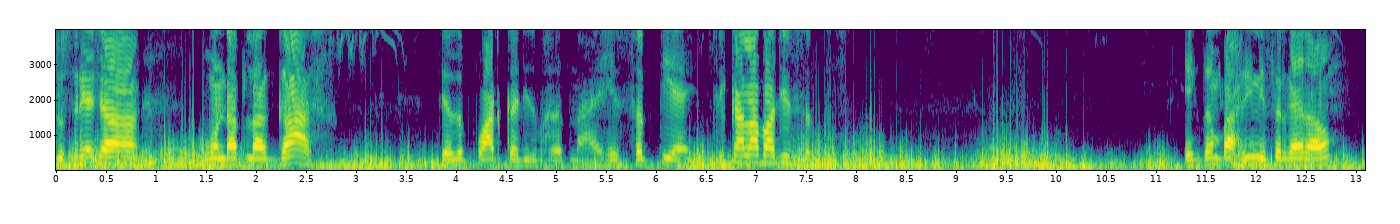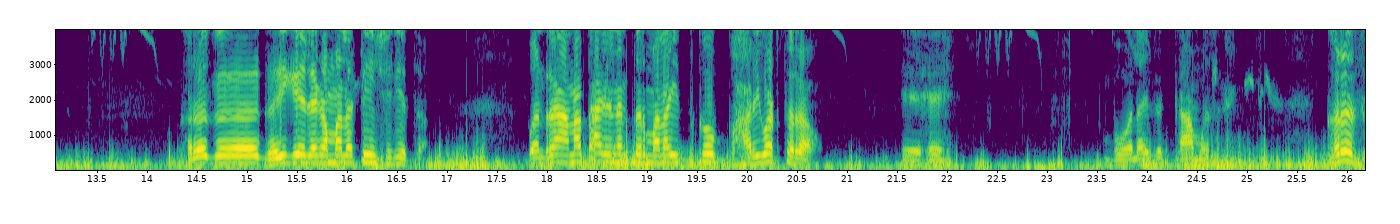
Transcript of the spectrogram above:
दुसऱ्याच्या तोंडातला घास त्याचं पाठ कधीच भरत नाही. हे सत्य आहे. त्रिकालाबाधित सत्य. एकदम भारी निसर्ग आहे राव. खरंच घरी गेल्या का मला टेन्शन येतं. पण रानात आल्यानंतर मला इतकं भारी वाटतं राव. हे हे. बोलायचं कामच नाही. खरंच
